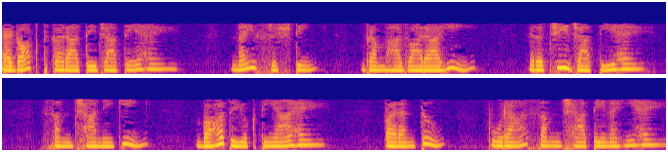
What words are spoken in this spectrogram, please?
एडॉप्ट कराते जाते हैं। नई सृष्टि ब्रह्मा द्वारा ही रची जाती है। समझाने की बहुत युक्तियाँ हैं, परंतु पूरा समझाते नहीं है।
